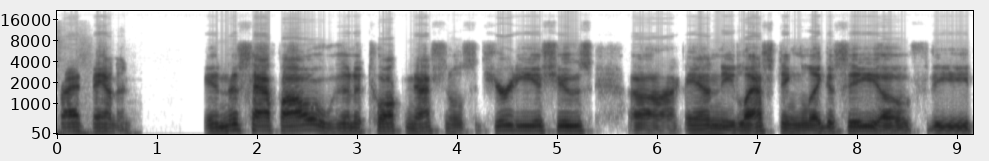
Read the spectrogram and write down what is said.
Brad Bannon. In this half hour, we're going to talk national security issues uh, and the lasting legacy of the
